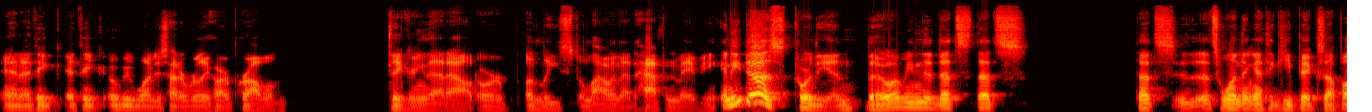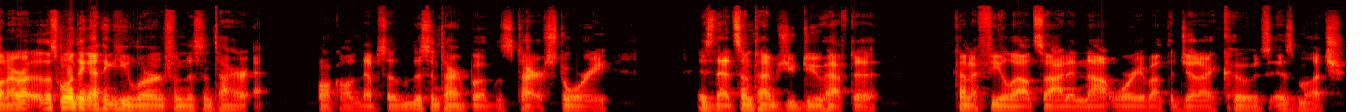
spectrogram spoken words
And I think I think Obi Wan just had a really hard problem figuring that out, or at least allowing that to happen, maybe. And he does toward the end, though. I mean, that's that's that's that's one thing I think he picks up on. That's one thing I think he learned from this entire I'll call it an episode, this entire book, this entire story, is that sometimes you do have to kind of feel outside and not worry about the Jedi codes as much.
